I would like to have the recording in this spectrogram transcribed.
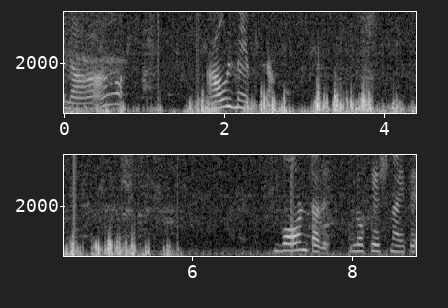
ఇలా ఆవులు మేపుతున్నా బాగుంటుంది లొకేషన్ అయితే.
